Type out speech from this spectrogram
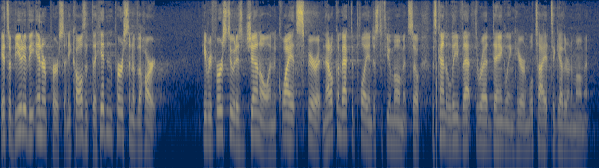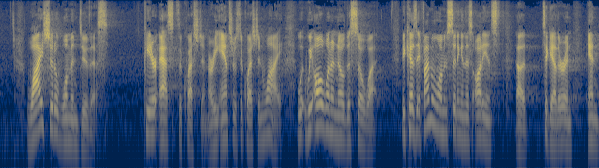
It's a beauty of the inner person. He calls it the hidden person of the heart. He refers to it as gentle and a quiet spirit, and that'll come back to play in just a few moments. So let's kind of leave that thread dangling here, and we'll tie it together in a moment. Why should a woman do this? Peter asks the question, or he answers the question, why? We all want to know this, so what? Because if I'm a woman sitting in this audience uh, together, and, and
